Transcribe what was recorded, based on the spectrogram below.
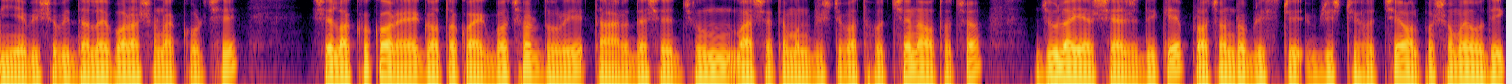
নিয়ে বিশ্ববিদ্যালয়ে পড়াশোনা করছে। সে লক্ষ্য করে, গত কয়েক বছর ধরে তার দেশে জুন মাসে তেমন বৃষ্টিপাত হচ্ছে না, অথচ জুলাইয়ের শেষ দিকে প্রচণ্ড বৃষ্টি বৃষ্টি হচ্ছে, অল্প সময় অধিক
